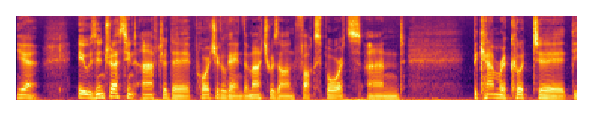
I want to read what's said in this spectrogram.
Yeah. It was interesting after the Portugal game. The match was on Fox Sports and the camera cut to the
